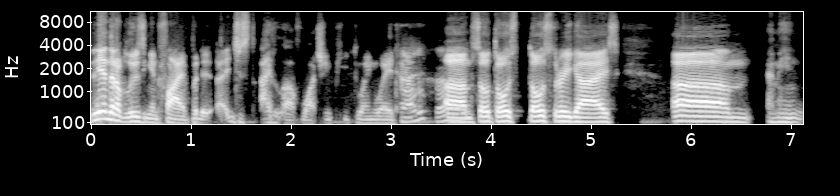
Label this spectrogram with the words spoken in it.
They ended up losing in five. But it, I just I love watching Pete Dwyane Wade. Okay. Um, so those those three guys. Um, I mean,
